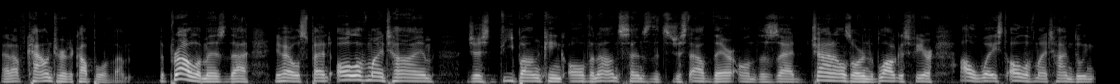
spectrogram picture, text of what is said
and I've countered a couple of them. The problem is that if I will spend all of my time just debunking all the nonsense that's just out there on the Z channels or in the blogosphere, I'll waste all of my time doing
